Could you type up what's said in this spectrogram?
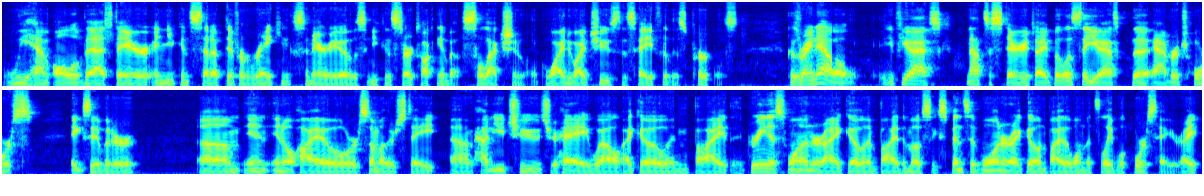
we have all of that there, and you can set up different ranking scenarios, and you can start talking about selection. Like, why do I choose this hay for this purpose? Because right now, if you ask, not to stereotype, but let's say you ask the average horse exhibitor um, in in Ohio or some other state, um, how do you choose your hay? Well, I go and buy the greenest one, or I go and buy the most expensive one, or I go and buy the one that's labeled horse hay. Right?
